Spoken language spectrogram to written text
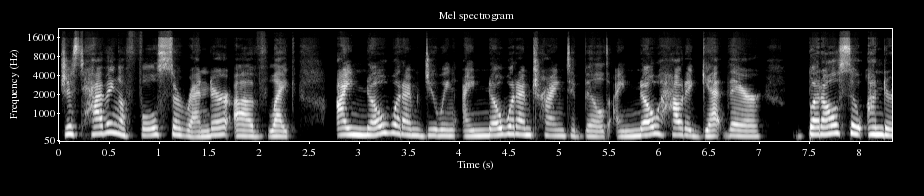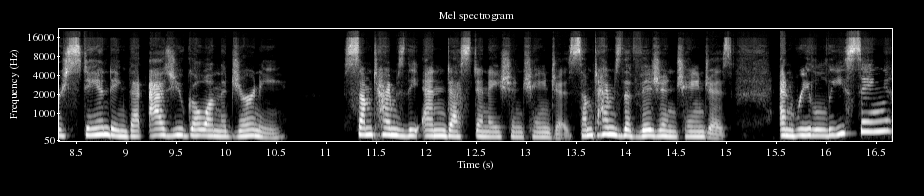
Just having a full surrender of like, I know what I'm doing. I know what I'm trying to build. I know how to get there, but also understanding that as you go on the journey, Sometimes the end destination changes. Sometimes the vision changes. And releasing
